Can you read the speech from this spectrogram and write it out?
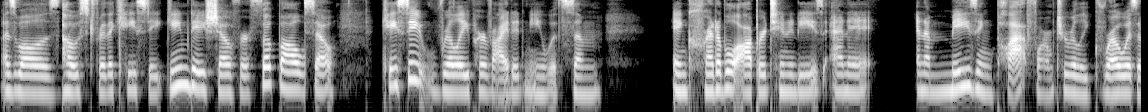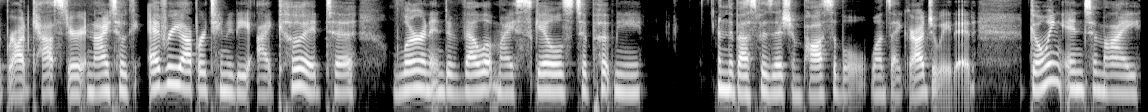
as well as host for the K State Game Day show for football. So, K State really provided me with some incredible opportunities and it, an amazing platform to really grow as a broadcaster. And I took every opportunity I could to learn and develop my skills to put me in the best position possible once I graduated. Going into my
